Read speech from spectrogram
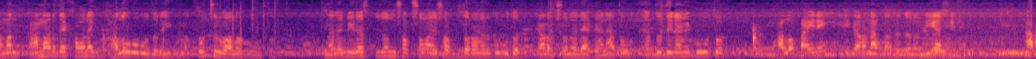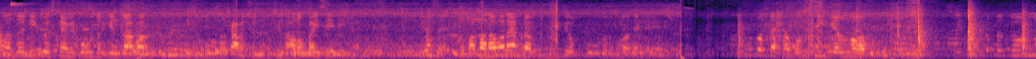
আমার আমার দেখা অনেক ভালো কবুতর এইগুলো, প্রচুর ভালো কবুতর। নাহলে মিরাজ পিজন সবসময় সব ধরনের কবুতর কালেকশনে দেখায় না এত এতদিন আমি কবুতর ভালো পাই নাই, এই কারণে আপনাদের জন্য নিয়ে আসি নাই আপনাদের রিকোয়েস্টে আমি কবুতর কিন্তু আবার কিছু কবুতর কালেকশন করছি, ভালো পাইছি এই ঠিক আছে? তো কথা না বলে আমরা ভিডিও কবুতরগুলো দেখে। কবুতর দেখাবো সিঙ্গেল নট জন্য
